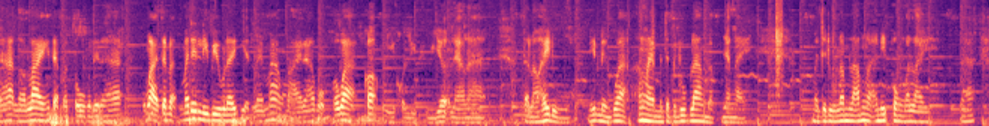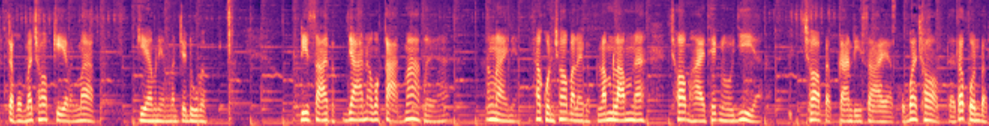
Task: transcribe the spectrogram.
นะฮะเราไล่ตั้งแต่ประตูไปเลยนะฮะผมอาจจะแบบไม่ได้รีวิวรายละเอียดอะไรมากมายนะครับผมเพราะว่าก็มีคนรีวิวเยอะแล้วนะฮะแต่เราให้ดูนิดนึงว่าข้างในมันจะเป็นรูปร่างแบบยังไง มันจะดูล้ำๆอะอันนี้พวงมาลัยนะแต่ผมว่ชอบเกียร์มันมาก เกียร์มันเนี่ยมันจะดูแบบดีไซน์แบบยานอวกาศมากเลยฮะข้างในเนี่ยถ้าคนชอบอะไรแบบล้ำๆนะ ชอบไฮเทคโนโลยีอะชอบแบบการดีไซน์อะผมว่าชอบ แต่ถ้าคนแบบ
